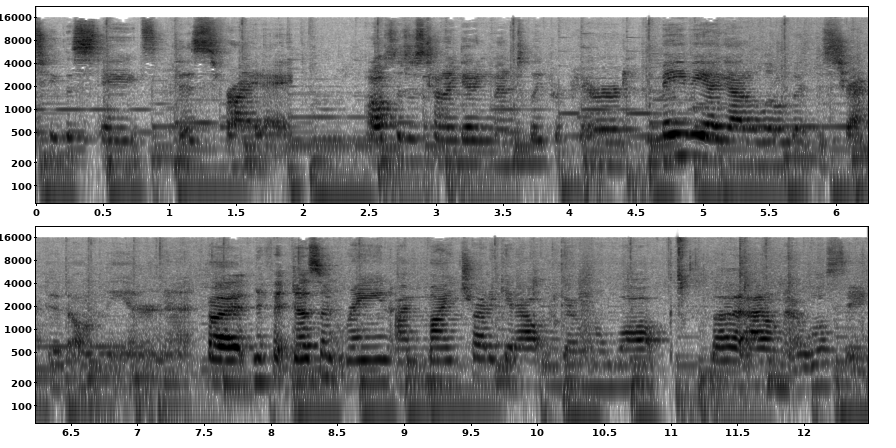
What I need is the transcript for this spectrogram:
to the States this Friday. Also just kind of getting mentally prepared. Maybe I got a little bit distracted on the internet. But if it doesn't rain, I might try to get out and go on a walk. But I don't know, we'll see.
